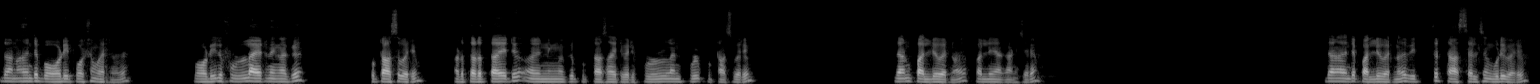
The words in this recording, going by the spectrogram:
ഇതാണ് അതിന്റെ ബോഡി പോർഷൻ വരുന്നത്. ബോഡിയിൽ ഫുള്ളായിട്ട് നിങ്ങൾക്ക് പുട്ടാസ് വരും. അടുത്തടുത്തായിട്ട് നിങ്ങൾക്ക് പുട്ടാസായിട്ട് വരും. ഫുൾ ആൻഡ് ഫുൾ പുട്ടാസ് വരും. ഇതാണ് പല്ല് വരുന്നത്. പല്ല് ഞാൻ കാണിച്ചു തരാം. ഇതാണ് അതിന്റെ പല്ല് വരുന്നത്. വിത്ത് ടസൽസും കൂടി വരും.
